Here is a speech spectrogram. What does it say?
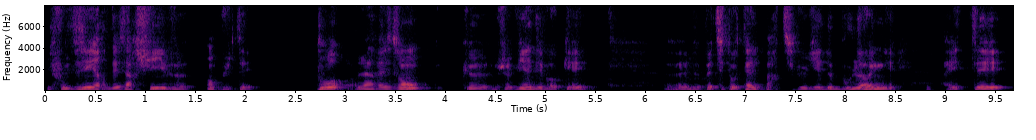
il faut dire, des archives amputées, pour la raison que je viens d'évoquer. Euh, le petit hôtel particulier de Boulogne a été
